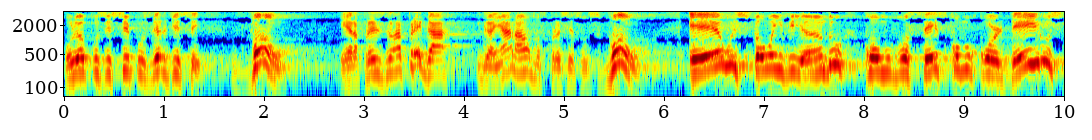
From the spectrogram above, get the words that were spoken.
Olhou para os discípulos dele e disse: Vão. Era para eles ir lá pregar e ganhar almas para Jesus. Vão. Eu estou enviando como vocês, como cordeiros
